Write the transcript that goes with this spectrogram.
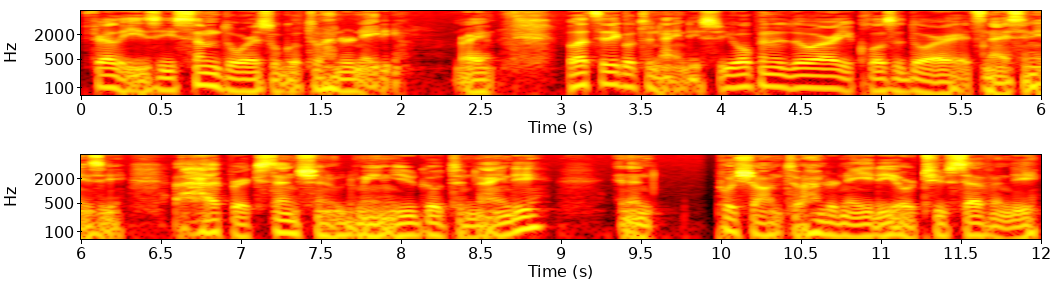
fairly easy. Some doors will go to 180. Right, but let's say they go to 90. So you open the door, you close the door. It's nice and easy. A hyperextension would mean you go to 90 and then push on to 180 or 270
